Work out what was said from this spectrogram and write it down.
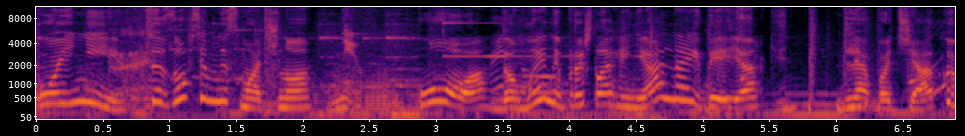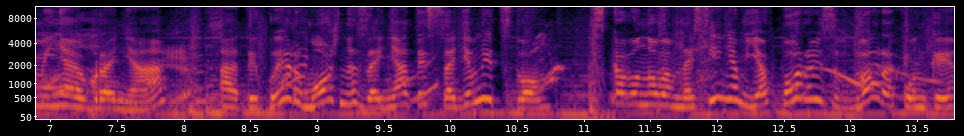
Ой, ні, це зовсім не смачно. О, до мене прийшла геніальна ідея. Для початку міняю вбрання, а тепер можна зайнятися садівництвом. З кавуновим насінням я впораюсь в два рахунки.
